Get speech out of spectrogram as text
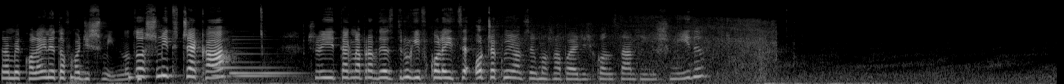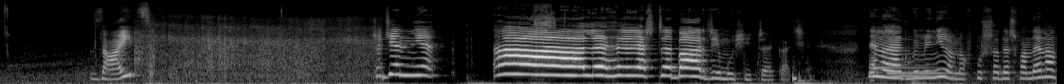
zrobię kolejny, to wchodzi Schmidt. No to Schmidt czeka, czyli tak naprawdę jest drugi w kolejce oczekujących, można powiedzieć, Konstantin Schmidt. Zajc. Przeciętnie, ale jeszcze bardziej musi czekać. Nie no, jak wymieniłem, no wpuszcza Deszwandena,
